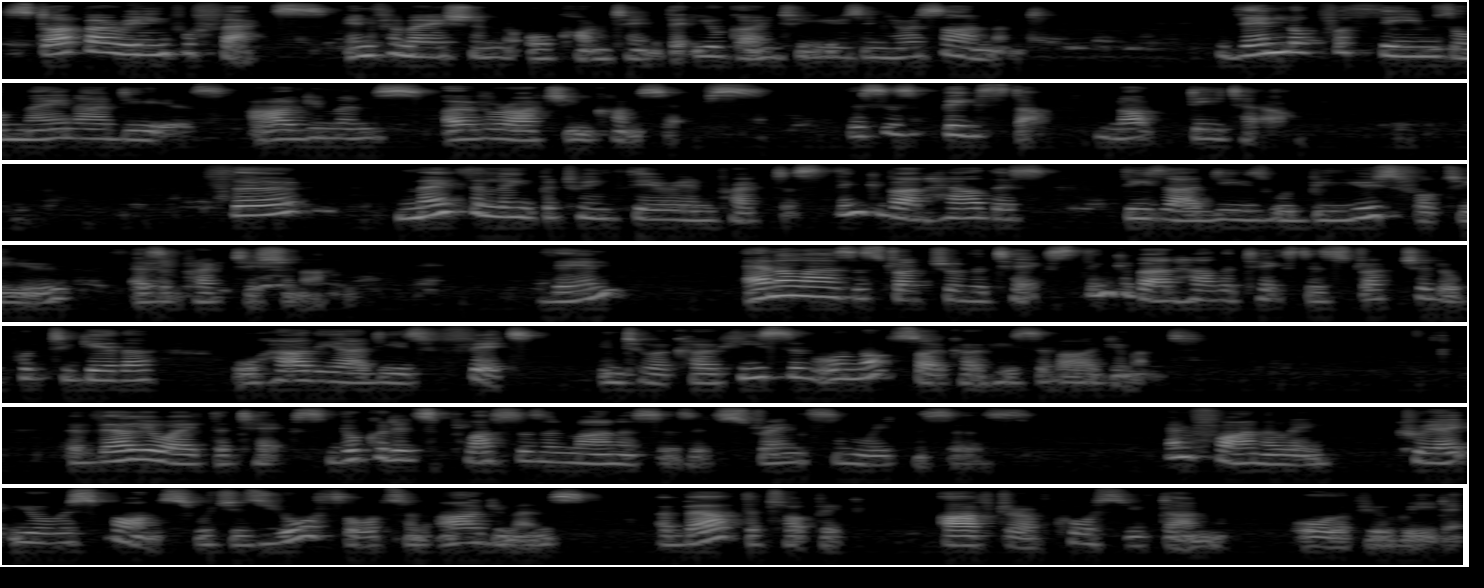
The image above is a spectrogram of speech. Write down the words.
start by reading for facts, information or content that you're going to use in your assignment. Then look for themes or main ideas, arguments, overarching concepts. This is big stuff, not detail. Third, Make the link between theory and practice. Think about how this, these ideas would be useful to you as a practitioner. Then, analyze the structure of the text. Think about how the text is structured or put together or how the ideas fit into a cohesive or not so cohesive argument. Evaluate the text. Look at its pluses and minuses, its strengths and weaknesses. And finally, create your response, which is your thoughts and arguments about the topic after, of course, you've done all of your reading.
